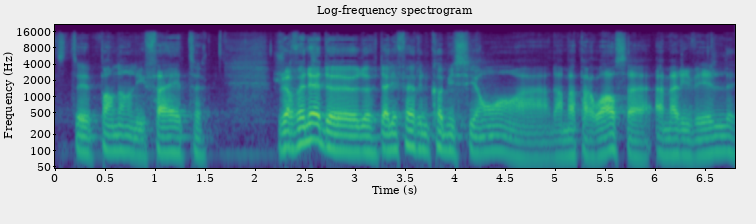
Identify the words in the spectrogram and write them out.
c'était pendant les fêtes, je revenais d'aller faire une commission dans ma paroisse à, à Marieville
